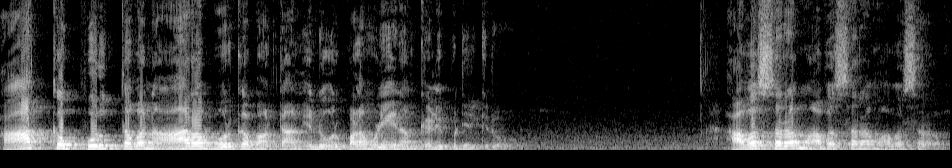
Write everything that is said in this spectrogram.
ஆக்க பொறுத்தவன் ஆற பொறுக்க மாட்டான் என்று ஒரு பழமொழியை நாம் கேள்விப்பட்டிருக்கிறோம். அவசரம் அவசரம் அவசரம்.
